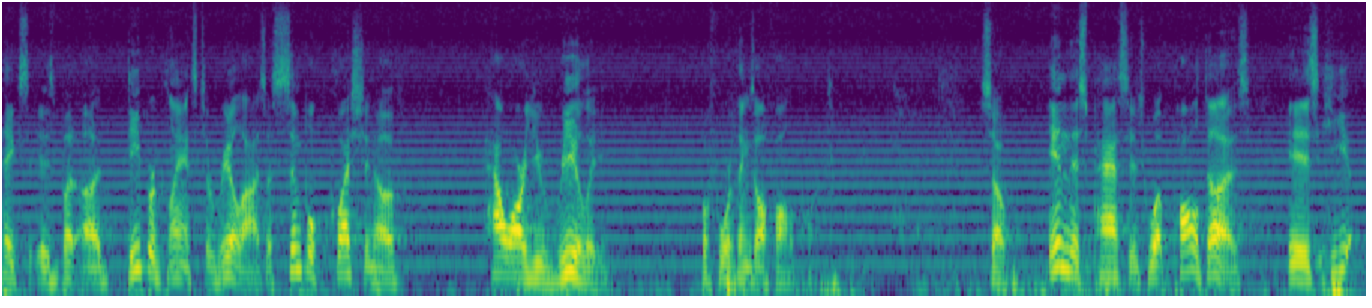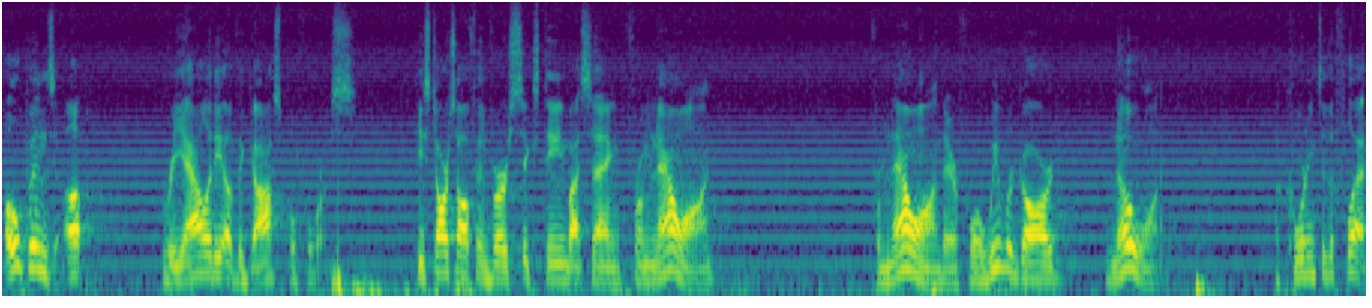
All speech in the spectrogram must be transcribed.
takes is but a deeper glance to realize a simple question of, how are you really before things all fall apart? So, in this passage, what Paul does is he opens up reality of the gospel for us. He starts off in verse 16 by saying, From now on, from now on, therefore, we regard no one according to the flesh.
